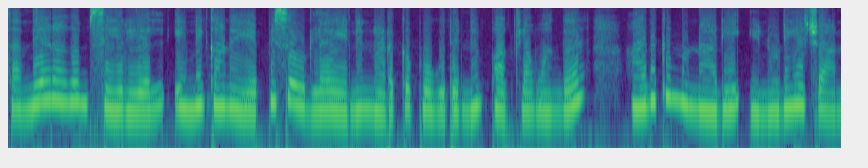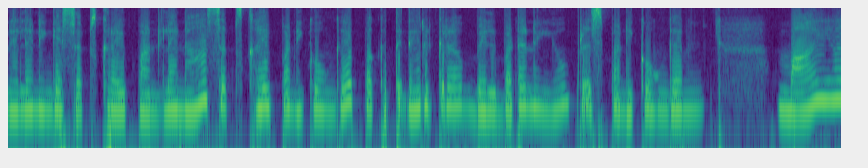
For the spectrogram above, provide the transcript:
சந்தியாராகம் சீரியல் இன்னைக்கான எபிசோடில் என்ன நடக்க போகுதுன்னு பார்க்கலாம் வாங்க. அதுக்கு முன்னாடி என்னுடைய சேனலை நீங்கள் சப்ஸ்கிரைப் பண்ணலன்னா சப்ஸ்கிரைப் பண்ணிக்கோங்க. பக்கத்தில் இருக்கிற பெல் பட்டனையும் ப்ரெஸ் பண்ணிக்கோங்க. மாயா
